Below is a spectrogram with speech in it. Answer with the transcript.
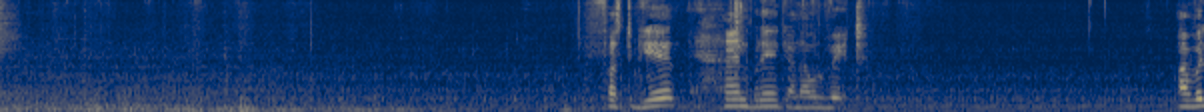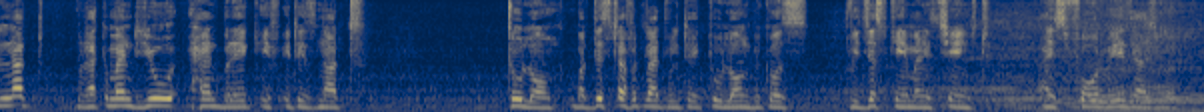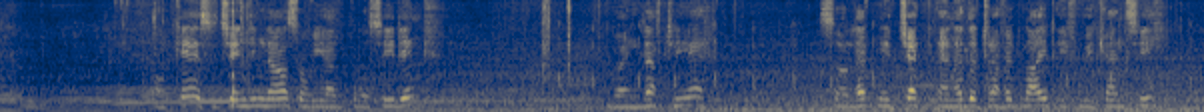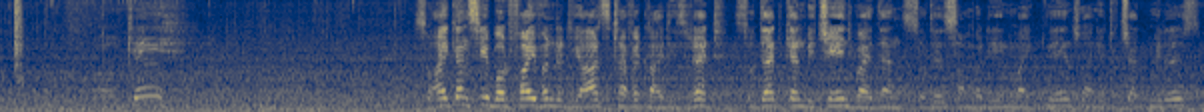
First gear handbrake and I will wait. I will not recommend you handbrake if it is not too long but this traffic light will take too long because we just came and it's changed. And it's four ways as well. Okay so changing now so we are proceeding. Going left here. So let me check another traffic light if we can see. Okay so I can see about 500 yards traffic light is red. So that can be changed by then. So there's somebody in my lane so I need to check mirrors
